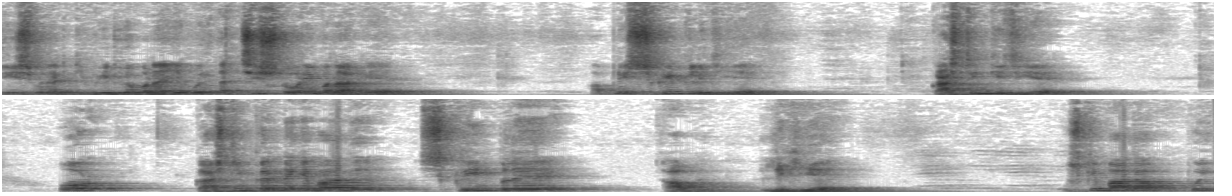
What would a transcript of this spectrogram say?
तीस मिनट की वीडियो बनाइए, कोई अच्छी स्टोरी बना के अपनी स्क्रिप्ट लिखिए कास्टिंग कीजिए और कास्टिंग करने के बाद स्क्रीन प्ले आप लिखिए। उसके बाद आप कोई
